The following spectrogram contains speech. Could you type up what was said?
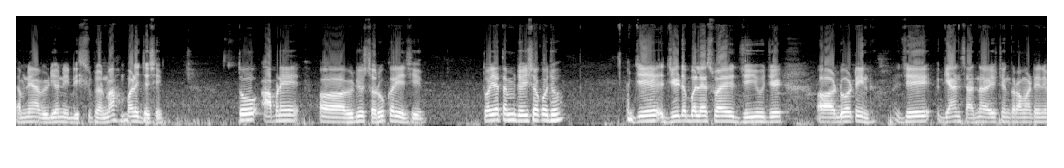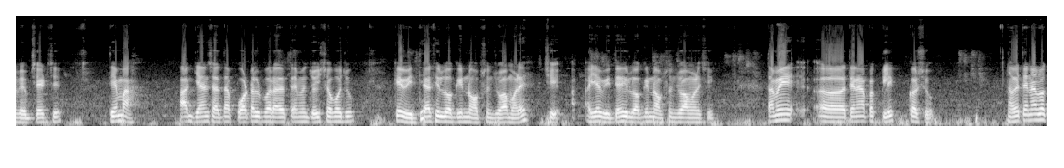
તમને આ વિડીયોની ડિસ્ક્રિપ્શનમાં મળી જશે. તો આપણે વીડિયો શરૂ કરીએ છીએ. તો અહીંયા તમે જોઈ શકો છો જે G double S Y G U J dot in જે જ્ઞાન સાધના રજિસ્ટ્રેશન કરવા માટેની વેબસાઇટ છે. તેમાં આ જ્ઞાન સાધના પોર્ટલ પર તમે જોઈ શકો છો કે વિદ્યાર્થી લોગિનનો ઓપ્શન જોવા મળે છે. અહીંયા વિદ્યાર્થી લોગિનનો ઓપ્શન જોવા મળે છે. તમે તેના પર ક્લિક કરશો. હવે તેના પર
